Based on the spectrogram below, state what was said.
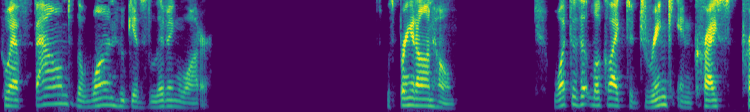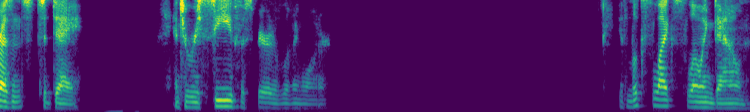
who have found the one who gives living water. Let's bring it on home. What does it look like to drink in Christ's presence today and to receive the Spirit of living water? It looks like slowing down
